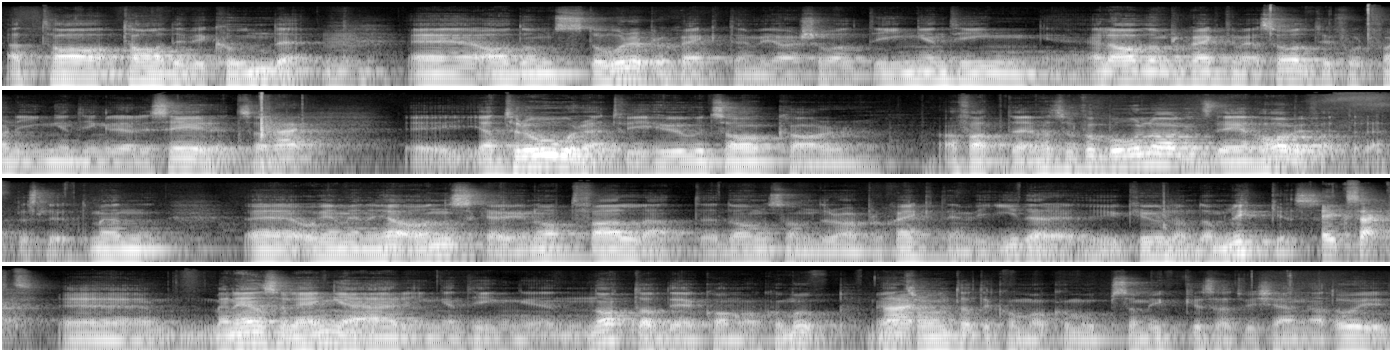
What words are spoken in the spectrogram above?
att ta, ta det vi kunde. Eh, av de stora projekten vi har sålt, ingenting, eller av de projekten vi har sålt är fortfarande ingenting realiserat. Så att. Eh, Jag tror att vi i huvudsak har, har fattat, alltså för bolagets del har vi fattat rätt beslut. Men, och jag menar, jag önskar ju i något fall att eh, de som drar projekten vidare, det är ju kul om de lyckas. Exakt. Eh, Men än så länge är ingenting, något av det kommer att komma upp. Men Nej. jag tror inte att det kommer att komma upp så mycket så att vi känner att oj, eh,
